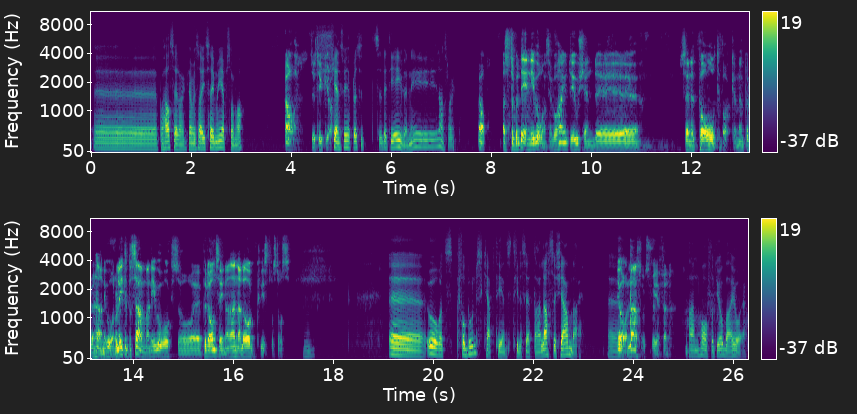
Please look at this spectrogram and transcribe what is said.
eh, på här sidan kan vi säga Simon Jeppsson va? ja, det tycker jag. Känns ju helt plötsligt lite given i landslaget. Ja, alltså på den nivån. Sen var han ju inte okänd eh, sen ett par år tillbaka. Men på den här nivån. Och lite på samma nivå också eh, på damsidan. Anna Lagqvist förstås. Eh, årets förbundskaptenstillsättare Lasse Tjernberg. Eh, Ja, landslagschefen. Han har fått jobba i år ja.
